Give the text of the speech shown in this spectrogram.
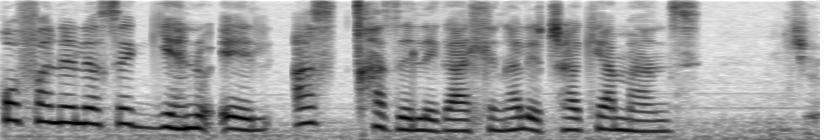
Kofanele sekuyena ueli asichazele kahle ngale truck yamanzi. Nje.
